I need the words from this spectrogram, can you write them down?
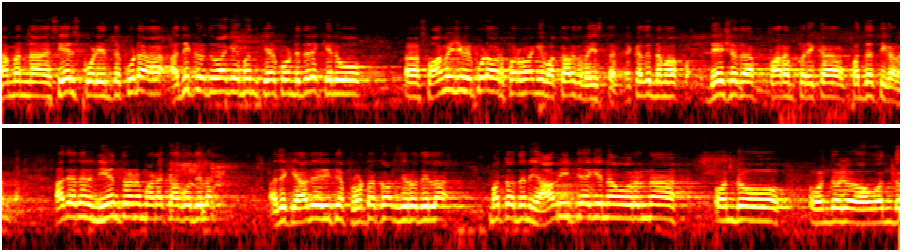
ನಮ್ಮನ್ನು ಸೇರಿಸ್ಕೊಳ್ಳಿ ಅಂತ ಕೂಡ ಅಧಿಕೃತವಾಗಿ ಬಂದು ಕೇಳ್ಕೊಂಡಿದ್ದರೆ ಕೆಲವು ಸ್ವಾಮೀಜಿಗಳು ಕೂಡ ಅವ್ರ ಪರವಾಗಿ ವಕಾಲತ್ತು ವಹಿಸ್ತಾರೆ. ಯಾಕಂದರೆ ನಮ್ಮ ದೇಶದ ಪಾರಂಪರಿಕ ಪದ್ಧತಿಗಳಂತ. ಅದೇ ಅದನ್ನು ನಿಯಂತ್ರಣ ಮಾಡೋಕ್ಕಾಗೋದಿಲ್ಲ. ಅದಕ್ಕೆ ಯಾವುದೇ ರೀತಿಯ ಪ್ರೋಟೋಕಾಲ್ಸ್ ಇರೋದಿಲ್ಲ. ಮತ್ತು ಅದನ್ನು ಯಾವ ರೀತಿಯಾಗಿ ನಾವು ಅವರನ್ನು ಒಂದು ಒಂದು ಒಂದು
